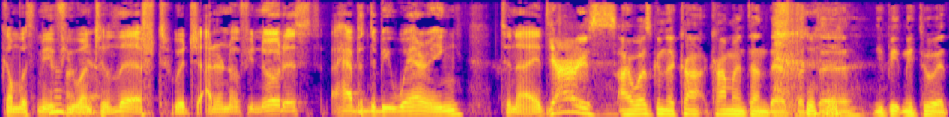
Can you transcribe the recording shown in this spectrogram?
Come with me if you want to lift, which I don't know if you noticed. I happen to be wearing tonight. Yes, I was going to co- comment on that, but uh, you beat me to it.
